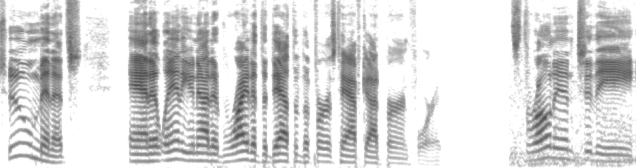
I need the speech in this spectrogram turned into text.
two minutes, and Atlanta United, right at the death of the first half, got burned for it. It's thrown into the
